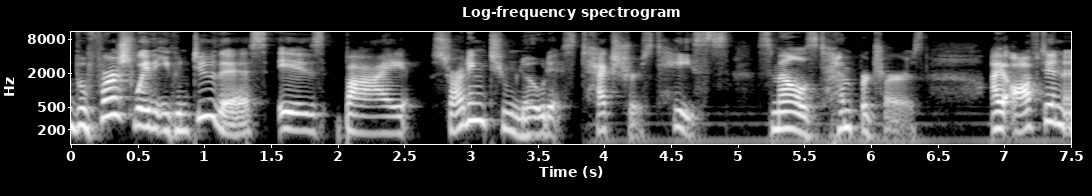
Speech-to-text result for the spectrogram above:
The first way that you can do this is by starting to notice textures, tastes, smells, temperatures. I often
